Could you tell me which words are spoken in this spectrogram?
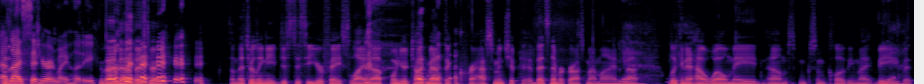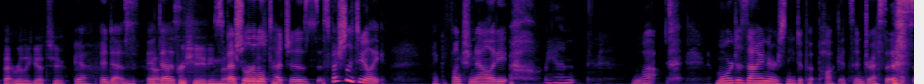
As I sit here in my hoodie. I know that's right. So that's really neat just to see your face light up when you're talking about the craftsmanship. That's never crossed my mind yeah. about looking yeah. at how well made um, some some clothing might be, yeah. but that really gets you. Yeah, it does. It uh, does. Appreciating special little touches, especially to like like functionality. Oh man, what? More designers need to put pockets in dresses.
